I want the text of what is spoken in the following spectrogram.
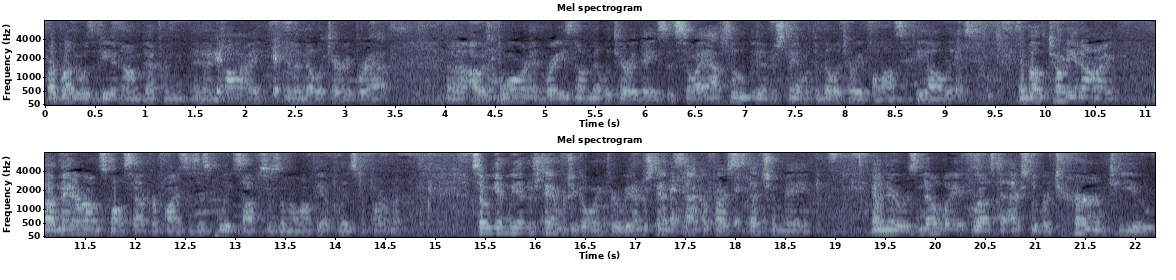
My brother was a Vietnam veteran, and I am a military brat. Uh, I was born and raised on military bases, so I absolutely understand what the military philosophy all is. And both Tony and I uh, made our own small sacrifices as police officers in the Lafayette Police Department. So again, we understand what you're going through. We understand the sacrifices that you make. And there is no way for us to actually return to you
